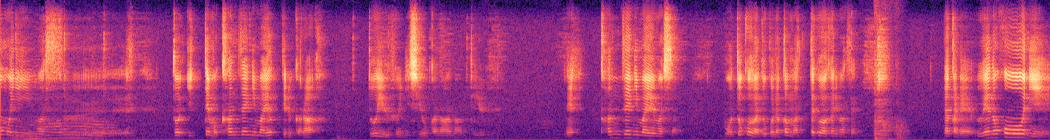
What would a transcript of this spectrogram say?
思います。と言っても完全に迷ってるから、どういう風にしようかななんていう。ね、完全に迷いました。もうどこがどこだか全く分かりません。なんかね、上の方に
